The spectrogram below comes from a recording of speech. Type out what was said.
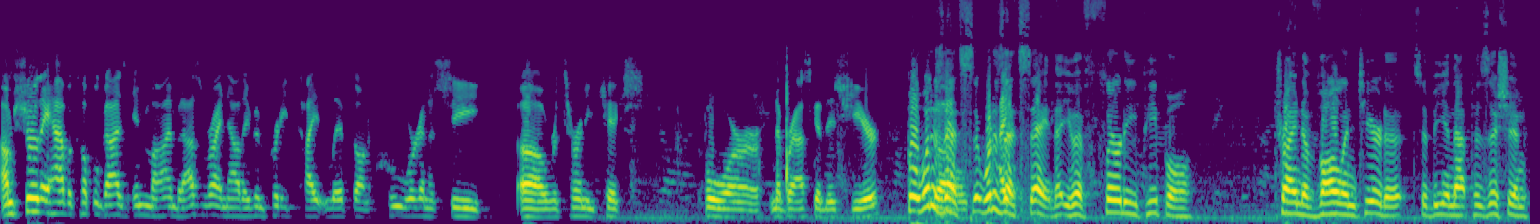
I'm sure they have a couple guys in mind, but as of right now, they've been pretty tight-lipped on who we're going to see uh, returning kicks for Nebraska this year. But what does So, that say, what does I- that say? That you have 30 people trying to volunteer to, to be in that position,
